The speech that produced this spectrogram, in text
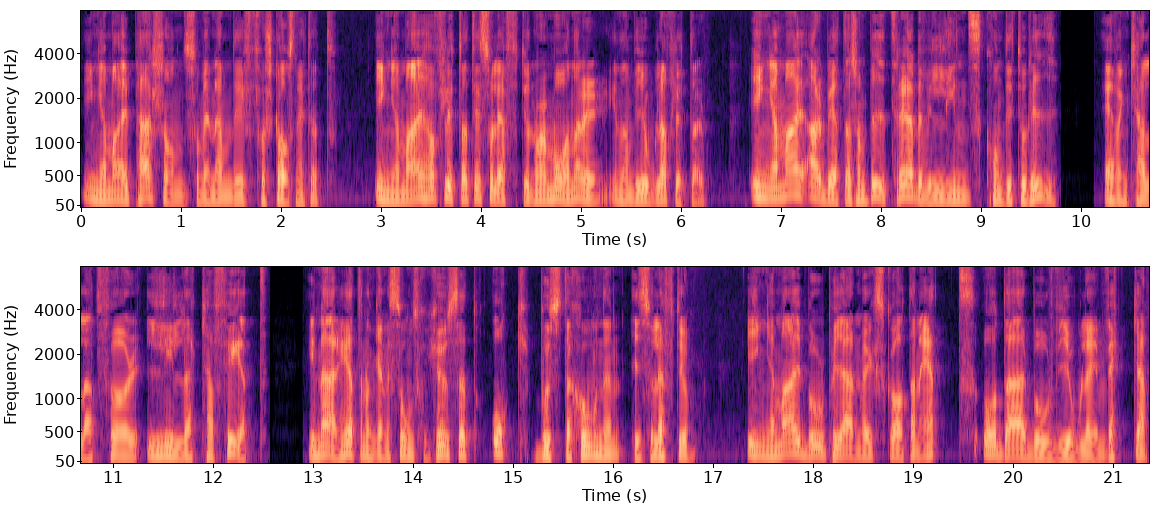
Inga-Maj Persson som jag nämnde i första avsnittet. Inga-Maj har flyttat till Sollefteå några månader innan Viola flyttar. Inga-Maj arbetar som biträde vid Linds konditori, även kallat för Lilla Caféet, i närheten av Garnisonssjukhuset och busstationen i Sollefteå. Inga-Maj bor på Järnvägsgatan 1 och där bor Viola i en vecka.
